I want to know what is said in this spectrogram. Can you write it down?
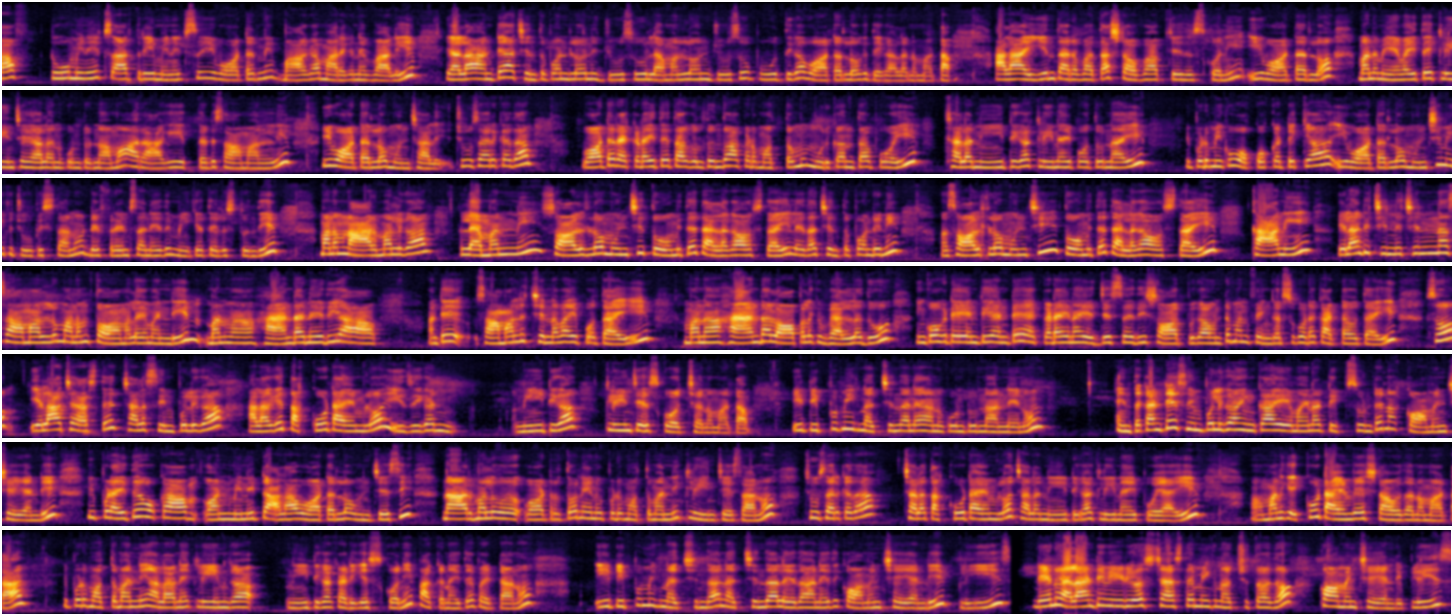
two minutes or three minutes ఈ వాటర్ని బాగా మరగనివ్వాలి. ఎలా అంటే ఆ చింతపండులోని జ్యూసు లెమన్లోని జ్యూసు పూర్తిగా వాటర్లోకి దిగాలన్నమాట. అలా అయిన తర్వాత స్టవ్ ఆఫ్ చేసేసుకొని ఈ వాటర్లో మనం ఏవైతే క్లీన్ చేయాలనుకుంటున్నామో ఆ రాగి ఇత్తడి సామాన్ని ఈ వాటర్లో ముంచాలి. చూసారు కదా? వాటర్ ఎక్కడైతే తగులుతుందో అక్కడ మొత్తము మురికంతా పోయి చాలా నీట్గా క్లీన్ అయిపోతున్నాయి. ఇప్పుడు మీకు ఒక్కొక్కటిగా ఈ వాటర్లో ముంచి మీకు చూపిస్తాను. డిఫరెన్స్ అనేది మీకే తెలుస్తుంది. మనం నార్మల్గా లెమన్ని సాల్ట్లో ముంచి తోమితే తెల్లగా వస్తాయి. లేదా చింతపండుని సాల్ట్లో ముంచి తోమితే తెల్లగా వస్తాయి. కానీ ఇలాంటి చిన్న చిన్న సామాన్లు మనం తోమలేమండి. మనం హ్యాండ్ అనేది అంటే సామాన్లు చిన్నవి అయిపోతాయి మన హ్యాండ్ ఆ లోపలికి వెళ్ళదు. ఇంకొకటి ఏంటి అంటే ఎక్కడైనా ఎడ్జెస్ అది షార్ప్గా ఉంటే మన ఫింగర్స్ కూడా కట్ అవుతాయి. సో ఇలా చేస్తే చాలా సింపుల్గా అలాగే తక్కువ టైంలో ఈజీగా నీట్గా క్లీన్ చేసుకోవచ్చు అనమాట ఈ టిప్ మీకు నచ్చిందనే అనుకుంటున్నాను నేను. ఇంతకంటే సింపుల్గా ఇంకా ఏమైనా టిప్స్ ఉంటే నాకు కామెంట్ చేయండి. ఇప్పుడైతే ఒక వన్ మినిట్ అలా వాటర్లో ఉంచేసి నార్మల్ వాటర్తో నేను ఇప్పుడు మొత్తం అన్నీ క్లీన్ చేశాను. చూసారు కదా చాలా తక్కువ టైంలో చాలా నీట్గా క్లీన్ అయిపోయాయి. మనకి ఎక్కువ టైం వేస్ట్ అవ్వదన్నమాట. ఇప్పుడు మొత్తం అన్నీ అలానే క్లీన్గా నీట్గా కడిగేసుకొని పక్కనైతే పెట్టాను. ఈ టిప్ మీకు నచ్చిందా నచ్చిందా లేదా అనేది కామెంట్ చేయండి ప్లీజ్. నేను ఎలాంటి వీడియోస్ చేస్తే మీకు నచ్చుతుందో కామెంట్ చేయండి ప్లీజ్.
